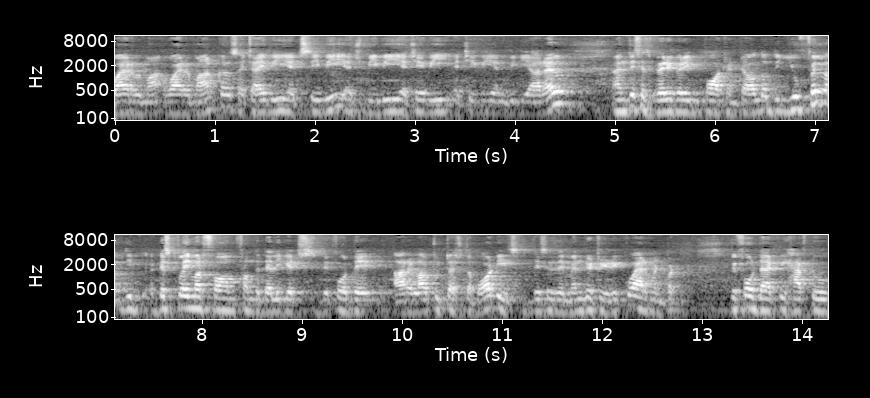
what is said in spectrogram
viral ma- viral markers: HIV, HCV, HBV, HAV, HEV, and VDRL. And this is very very important. Although the, you fill up the disclaimer form from the delegates before they are allowed to touch the bodies, this is a mandatory requirement. But before that, we have to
